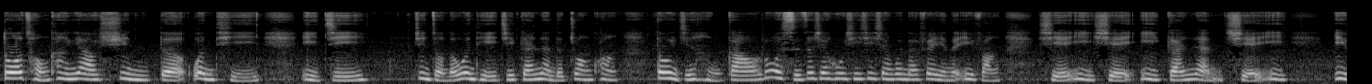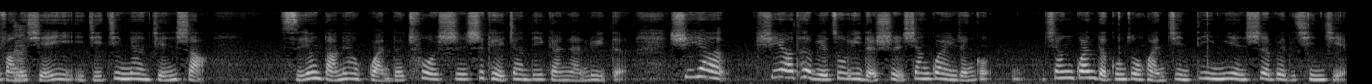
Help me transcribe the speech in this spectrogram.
多重抗药性的问题，以及。菌种的问题以及感染的状况都已经很高，落实这些呼吸器相关的肺炎的预防协议、血液感染协议、预防的协议，以及尽量减少使用导尿管的措施，是可以降低感染率的。需要需要特别注意的是，相关于人工相关的工作环境、地面设备的清洁。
